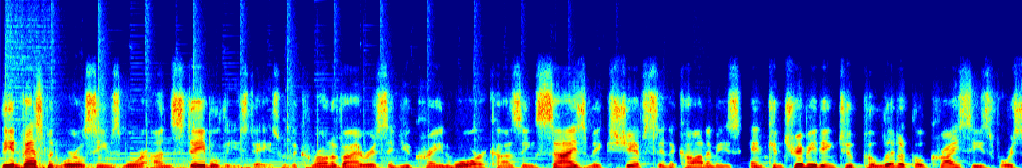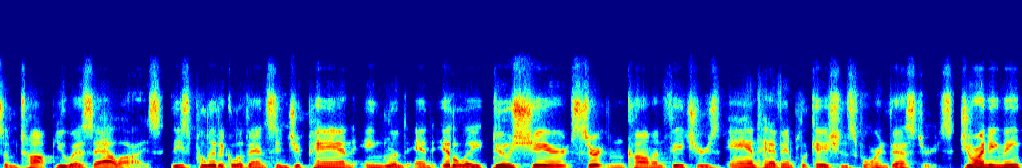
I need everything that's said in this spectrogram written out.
The investment world seems more unstable these days, with the coronavirus and Ukraine war causing seismic shifts in economies and contributing to political crises for some top U.S. allies. These political events in Japan, England, and Italy do share certain common features and have implications for investors. Joining me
